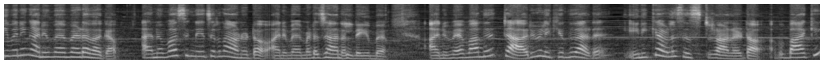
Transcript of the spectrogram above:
ഈവനിങ് അനുമേമയുടെ വക. അനുമ സിഗ്നേച്ചർ എന്നാണ് കേട്ടോ അനുമേമയുടെ ചാനൽ നെയിം അനുമേമ്മ എന്ന് ടാരു വിളിക്കുന്നതാണ്. എനിക്ക് അവളെ സിസ്റ്ററാണ് കേട്ടോ അപ്പോൾ ബാക്കി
